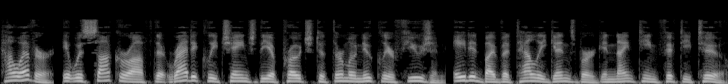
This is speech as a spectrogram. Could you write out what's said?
However, it was Sakharov that radically changed the approach to thermonuclear fusion, aided by Vitaly Ginzburg in 1952.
